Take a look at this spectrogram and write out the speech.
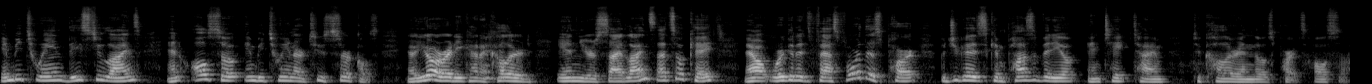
in between these two lines and also in between our two circles. Now you already kind of colored in your sidelines, that's okay. Now we're gonna fast forward this part, but you guys can pause the video and take time to color in those parts also.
